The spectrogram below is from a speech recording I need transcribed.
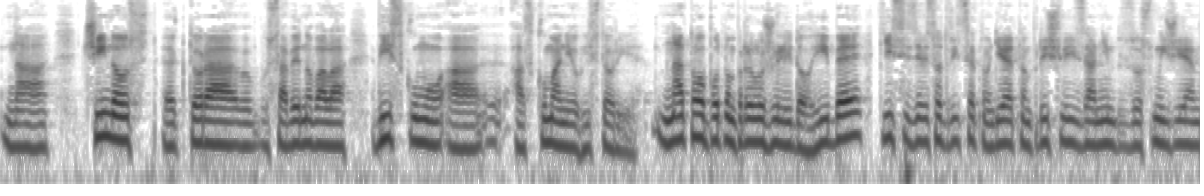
na činnosť, e, ktorá sa venovala výskumu a, a skúmaniu histórie. Na toho potom preložili do Hýbe. V 1939 prišli za ním zo Smížiem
